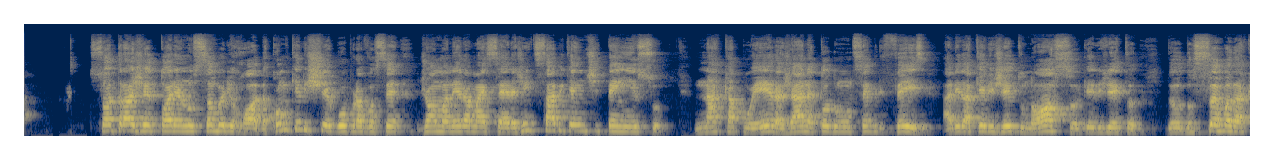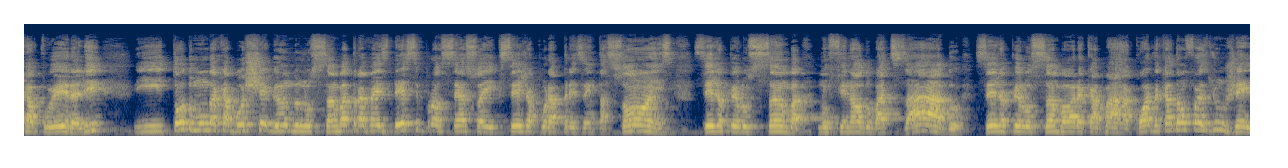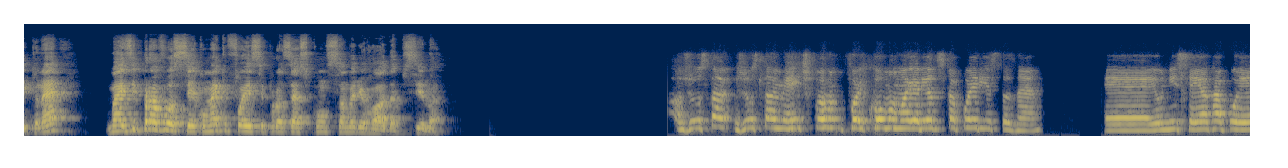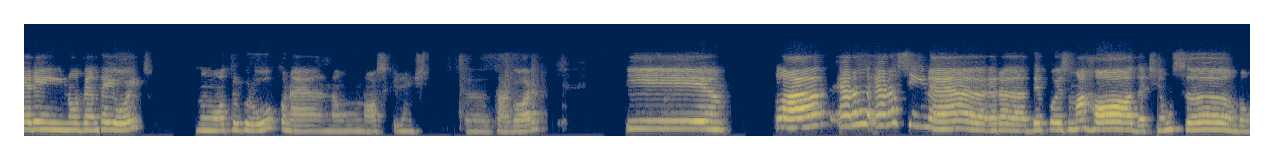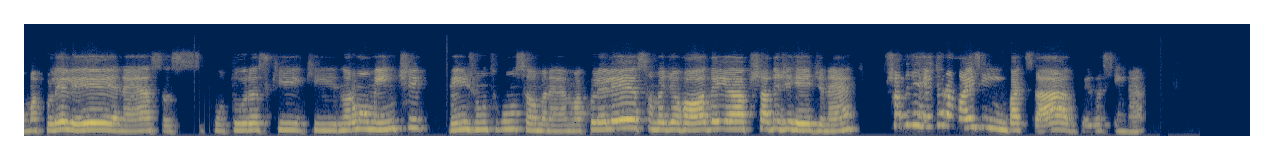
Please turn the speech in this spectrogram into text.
sua trajetória no samba de roda? Como que ele chegou para você de uma maneira mais séria? A gente sabe que a gente tem isso na capoeira já, né? Todo mundo sempre fez ali daquele jeito nosso, aquele jeito do, do samba da capoeira ali. E todo mundo acabou chegando no samba através desse processo aí, que seja por apresentações, seja pelo samba no final do batizado, seja pelo samba a hora que a corda, cada um faz de um jeito, né? Mas e para você, como é que foi esse processo com o samba de roda, Priscila? Justa, justamente foi, foi, como a maioria dos capoeiristas, né? É, eu iniciei a capoeira em 98, num outro grupo, né? Não o nosso que a gente está uh, agora. E lá era, era assim, né? Era depois uma roda, tinha um samba, uma culelê, né? Essas culturas que, que normalmente vem junto com o samba, né? Maculelê, samba de roda e a puxada de rede, né? Puxada de rede era mais em batizado, coisa assim, né?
